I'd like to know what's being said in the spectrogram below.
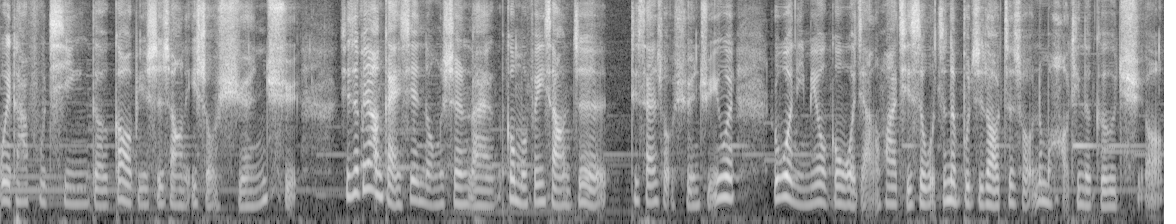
为他父亲的告别式上的一首选曲，其实非常感谢农生来跟我们分享这第三首选曲。因为如果你没有跟我讲的话，其实我真的不知道这首那么好听的歌曲哦。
